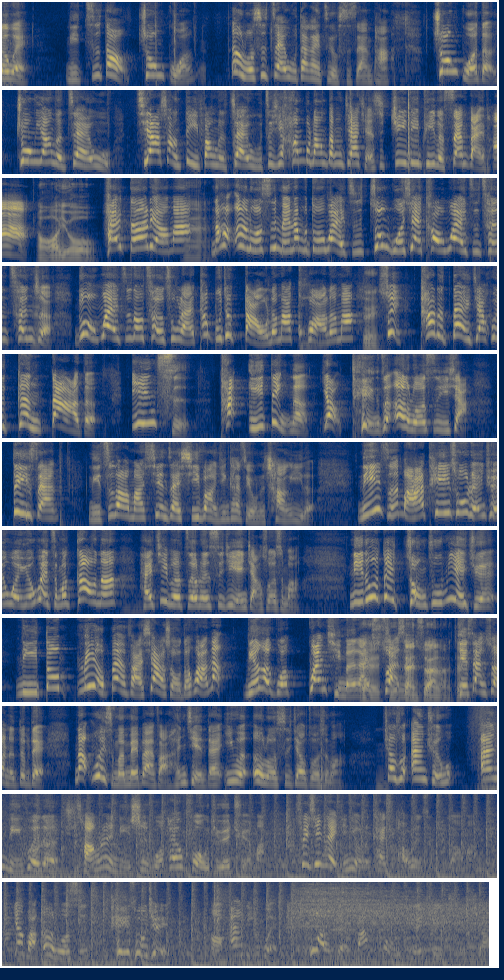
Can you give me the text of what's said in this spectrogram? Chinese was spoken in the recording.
各位，你知道中国俄罗斯债务大概只有十三趴，中国的中央的债务加上地方的债务，这些夯不啷当加起来是 GDP 的三百趴。哦哟，还得了吗？然后俄罗斯没那么多外资，中国现在靠外资撑撑着，如果外资都撤出来，它不就倒了吗？垮了吗？对，所以它的代价会更大的，因此它一定呢要挺着俄罗斯一下。第三，你知道吗？现在西方已经开始有人倡议了，你只把他踢出人权委员会怎么告呢？还记得泽伦斯基演讲说什么？你如果对种族灭绝你都没有办法下手的话，那联合国关起门来算了，解散算了，解散算了，对不对？那为什么没办法？很简单，因为俄罗斯叫做什么？叫做安全安理会的常任理事国，它有否决权嘛？所以现在已经有人开始讨论什么，知道吗？要把俄罗斯踢出去，好，安理会，或者把否决权取消。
